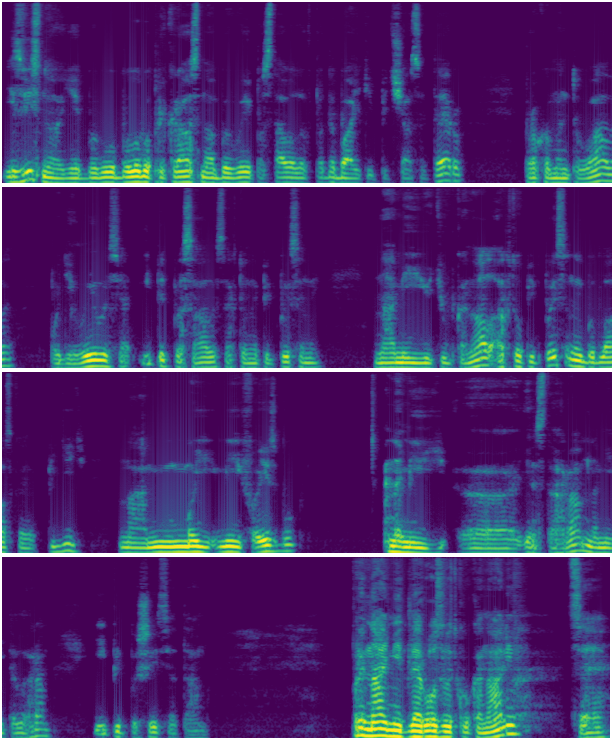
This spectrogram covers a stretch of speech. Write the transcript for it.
І, звісно, було, б прекрасно, аби ви поставили вподобайки під час етеру, прокоментували, поділилися і підписалися, хто не підписаний на мій YouTube канал. А хто підписаний, будь ласка, підіть на мій, мій Facebook, на мій е, на мій Telegram і підпишіться там. Принаймні для розвитку каналів це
